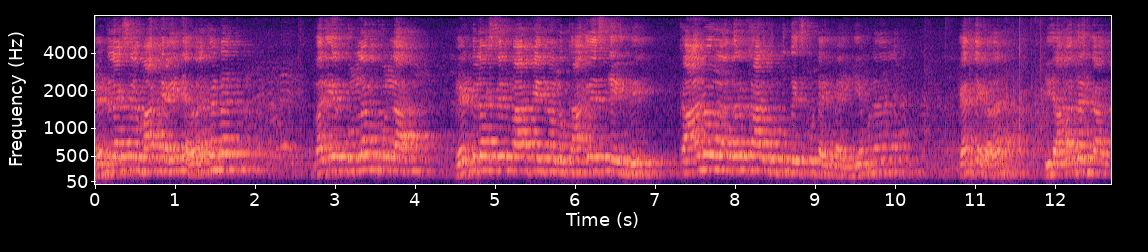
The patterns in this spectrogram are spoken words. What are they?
రెండు లక్షల మాఫీ అయింది ఎవరికన్నా? మరి కుల్లం కుల్ల? రెండు లక్షల మాఫీ అయిన వాళ్ళు కాంగ్రెస్కి అయింది. కానోళ్ళందరూ కారు గుర్తుకు వేసుకుంటారు అయిపోయాయి ఇంకేమున్నదన్నా అంతే కదా? ఇది అబద్ధం కాదా?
